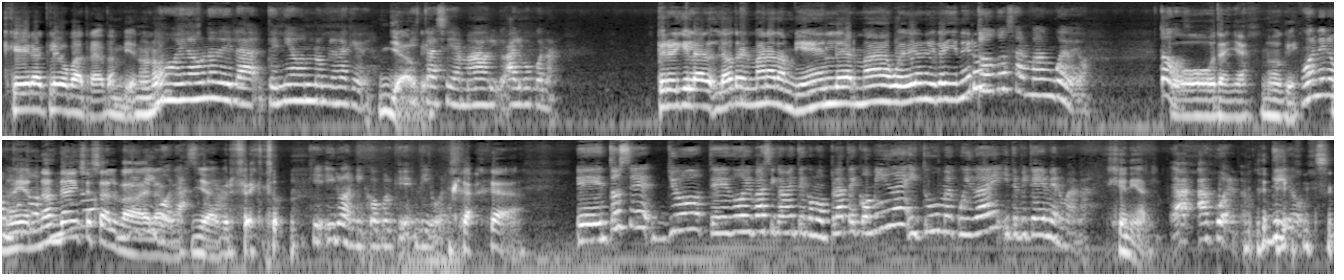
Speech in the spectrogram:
Que era Cleopatra también, ¿o no? No, era una de la... tenía un nombre nada que ver. Ya. Esta se llamaba algo con A. Pero es que la, la otra hermana también le armaba hueveo en el gallinero. Todos armaban hueveo. Todos. Puta, ya, ok. Bueno, era un no, puto no- nadie se salvaba de de la víboras, Ya, perfecto. Qué irónico, porque víboras. Ja, ja. Eh, entonces yo te doy básicamente como plata y comida y tú me cuidáis y te pitáis a mi hermana. Genial. A- acuerdo, deal. Sí.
